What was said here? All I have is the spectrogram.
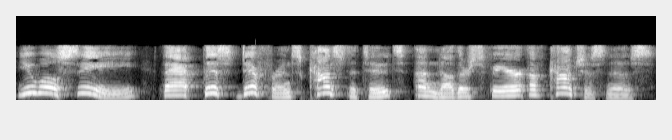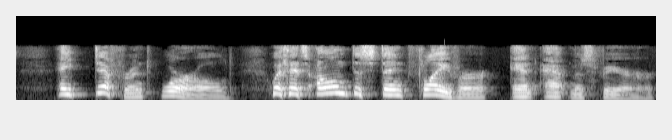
You will see that this difference constitutes another sphere of consciousness, a different world with its own distinct flavor and atmosphere.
